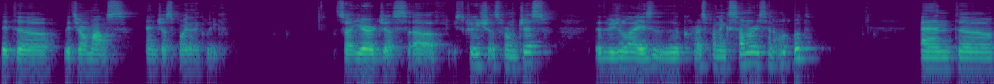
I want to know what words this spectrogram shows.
with, uh, with your mouse and just point and click. So here are just a few screenshots from JASP that visualize the corresponding summaries and output. And uh,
